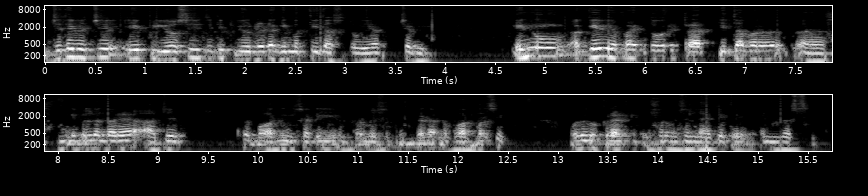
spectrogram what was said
ਜਿਹਦੇ ਵਿੱਚ ਇਹ ਪੀਓਸੀ ਜਿਹਦੀ ਪੀਓ ਡੇਟ ਹੈਗੀ 29 10 2024 ਇਹਨੂੰ ਅੱਗੇ ਵੀ ਆਪਾਂ ਇੱਕ ਦੋ ਵਾਰੀ ਟਰੈਪ ਕੀਤਾ, ਪਰ ਨਿਕਲ ਜਾਂਦਾ ਰਿਹਾ। ਅੱਜ ਮਾਰਨਿੰਗ ਸਾਡੀ ਇਨਫੋਰਮੇਸ਼ਨ ਜਿਹੜਾ ਇਨਫੋਰਮਰ ਸੀ, ਉਹਦੇ ਕੋਲ ਕਰੈਕਟ ਇਨਫੋਰਮੇਸ਼ਨ ਲੈ ਕੇ ਤੇ ਇਨਵੈਸਟ ਕੀਤੀ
